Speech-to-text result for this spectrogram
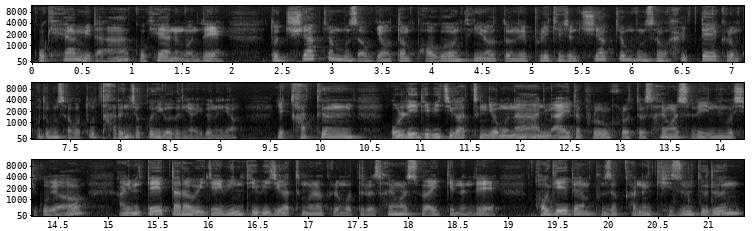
꼭 해야 합니다. 꼭 해야 하는 건데 또 취약점 분석, 어떤 bug hunting이나 어떤 애플리케이션 취약점 분석할 때 그런 코드 분석하고 또 다른 접근이거든요. 이거는요. 같은 OllyDbg 같은 경우나 아니면 IDA Pro 그것들을 사용할 수도 있는 것이고요. 아니면 때에 따라 이제 WinDbg 같은 거나 그런 것들을 사용할 수가 있겠는데 거기에 대한 분석하는 기술들은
